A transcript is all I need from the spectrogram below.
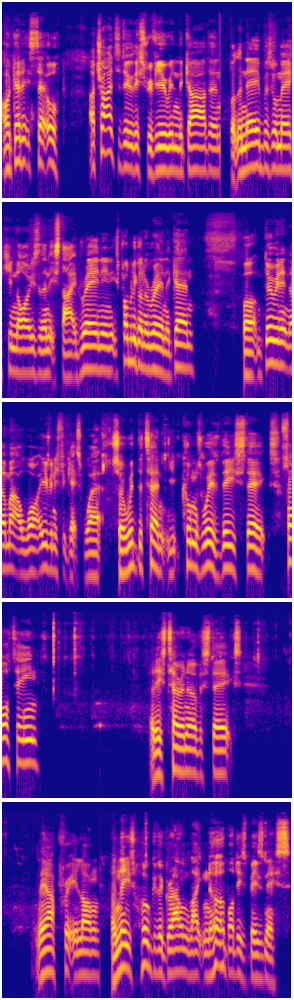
I'll get it set up. I tried to do this review in the garden, but the neighbours were making noise and then it started raining. It's probably going to rain again, but I'm doing it no matter what, even if it gets wet. So with the tent, it comes with these stakes. 14 of these Terra Nova stakes. They are pretty long and these hug the ground like nobody's business.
